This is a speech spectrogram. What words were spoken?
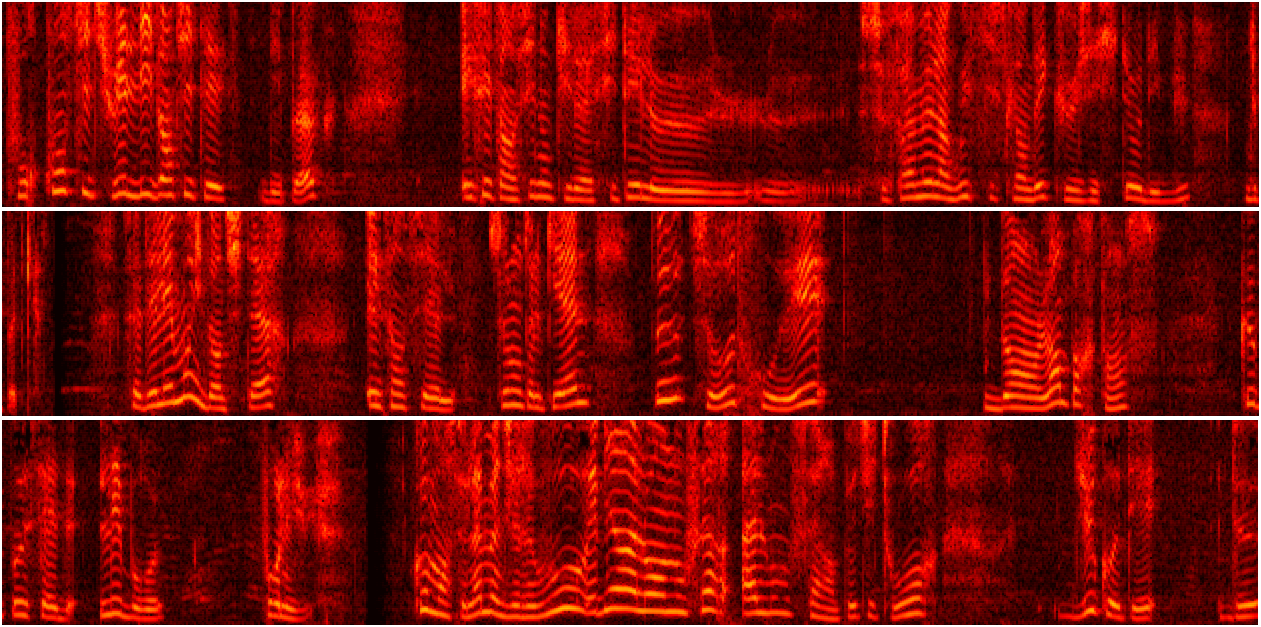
pour constituer l'identité des peuples. Et c'est ainsi qu'il a cité ce fameux linguiste islandais que j'ai cité au début du podcast. Cet élément identitaire, essentiel selon Tolkien, peut se retrouver dans l'importance que possède l'hébreu pour les juifs. Comment cela me direz-vous? Eh bien, allons nous faire, allons faire un petit tour du côté de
